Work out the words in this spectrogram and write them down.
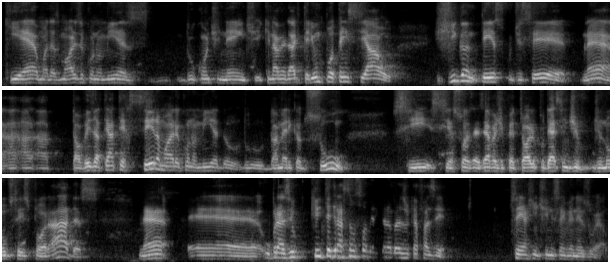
que é uma das maiores economias do continente e que na verdade teria um potencial gigantesco de ser, né, a, a, a, talvez até a terceira maior economia do, do, da América do Sul, se, se as suas reservas de petróleo pudessem de, de novo ser exploradas, né, é, o Brasil, que integração sul-americana o Brasil quer fazer? Sem Argentina e sem Venezuela.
